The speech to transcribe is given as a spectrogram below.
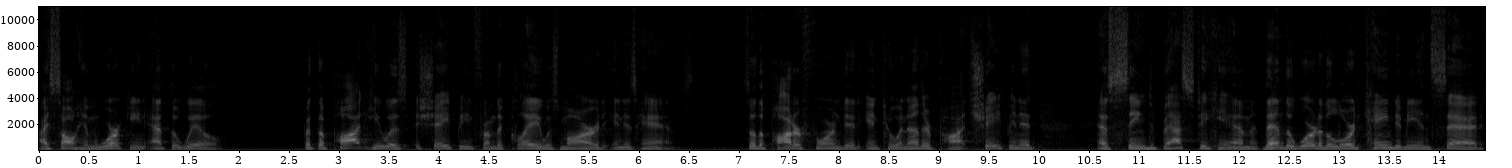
I saw him working at the wheel. But the pot he was shaping from the clay was marred in his hands. So the potter formed it into another pot, shaping it as seemed best to him. Then the word of the Lord came to me and said,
